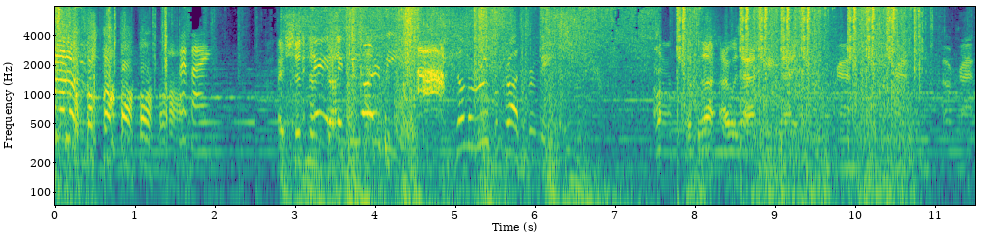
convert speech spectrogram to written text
no, no, no! Bye bye. I shouldn't Hey, have done see Arby! Ah! He's on the roof across from me. that. I was asking that. Crap. Crap. Oh, crap.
